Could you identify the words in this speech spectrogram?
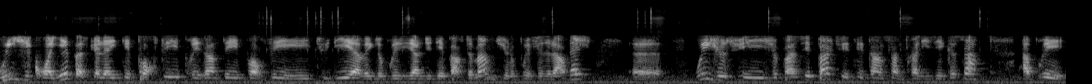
Oui, j'y croyais parce qu'elle a été portée, présentée, portée et étudiée avec le président du département, monsieur le préfet de l'Ardèche. Euh, oui, je suis, je pensais pas que c'était tant centralisé que ça. Après,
